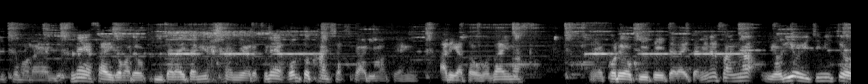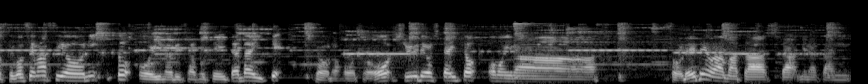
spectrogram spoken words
いつものようにですね、最後までお聞きいただいた皆さんにはですね、ほんと感謝しかありません。ありがとうございます。えこれを聞いていただいた皆さんが、より良い一日を過ごせますように、とお祈りさせていただいて、今日の放送を終了したいと思います。それではまた明日皆さん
